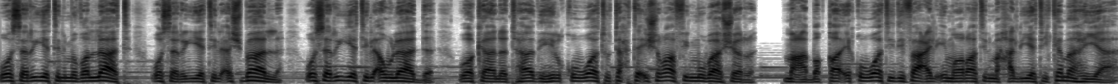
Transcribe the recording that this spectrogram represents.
وسرية المظلات وسرية الأشبال وسرية الأولاد. وكانت هذه القوات تحت إشراف مباشر مع بقاء قوات دفاع الإمارات المحلية كما هي.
